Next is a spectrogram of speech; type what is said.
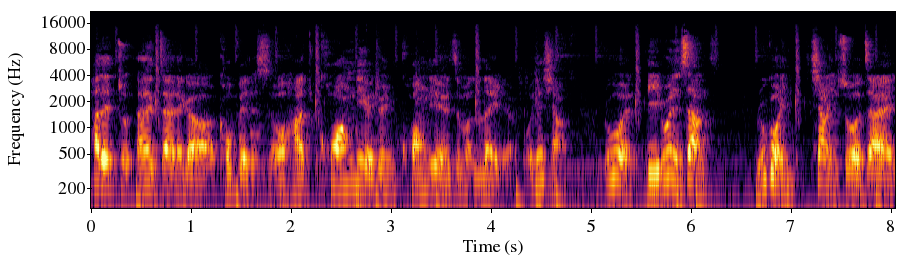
他在做他在那个 COVID 的时候，他框列就已经框列的这么累了，我就想，如果理论上，如果你像你说的在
